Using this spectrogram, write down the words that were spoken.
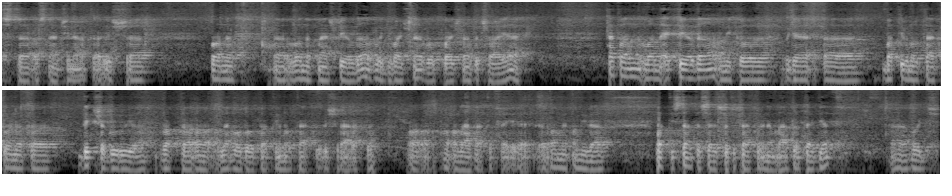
ezt aztán csinálta, és vannak, vannak más példa, hogy Vajsnávok, csalják. Hát van, van egy példa, amikor ugye uh, Bhaktivinoda Thakurnak a Diksha gurúja rakta a leholdott Bhaktivinoda Thakur, és rárakta a, a, lábát a fejére, amivel Bhaktisztanta Saraswati Thakur nem látott egyet, uh, hogy,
